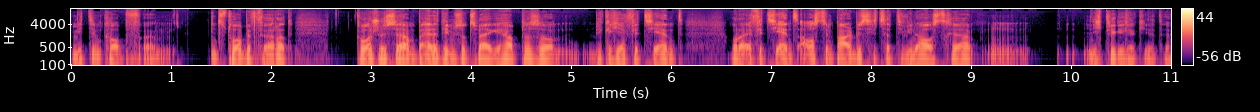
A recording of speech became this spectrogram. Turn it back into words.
mit dem Kopf ähm, ins Tor befördert. Torschüsse haben beide Teams nur zwei gehabt, also wirklich effizient oder Effizienz aus dem Ballbesitz hat die Wiener Austria mm, nicht wirklich agiert. Ja.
